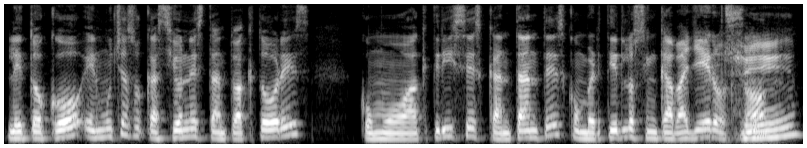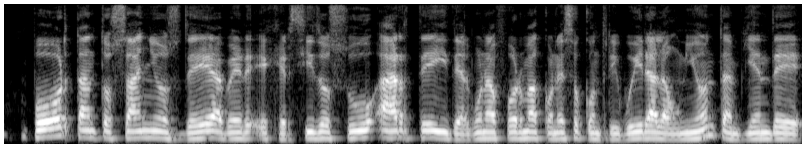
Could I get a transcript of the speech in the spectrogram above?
le tocó en muchas ocasiones tanto actores como actrices, cantantes, convertirlos en caballeros, ¿no? Sí. Por tantos años de haber ejercido su arte y de alguna forma con eso contribuir a la unión también de,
